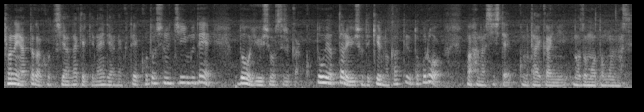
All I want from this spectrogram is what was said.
去年やったから今年やらなきゃいけないんではなくて今年のチームでどう優勝するかどうやったら優勝できるのかというところを、まあ、話ししてこの大会に臨もうと思います。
